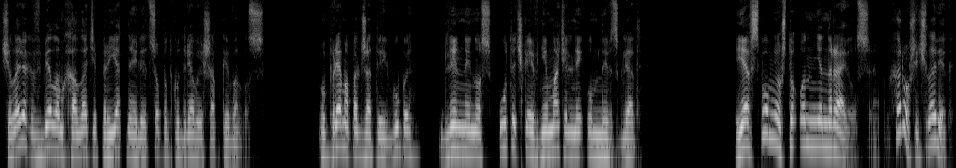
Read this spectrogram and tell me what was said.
Человек в белом халате, приятное лицо под кудрявой шапкой волос. Упрямо поджатые губы, длинный нос уточкой, внимательный умный взгляд. Я вспомнил, что он мне нравился. Хороший человек.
